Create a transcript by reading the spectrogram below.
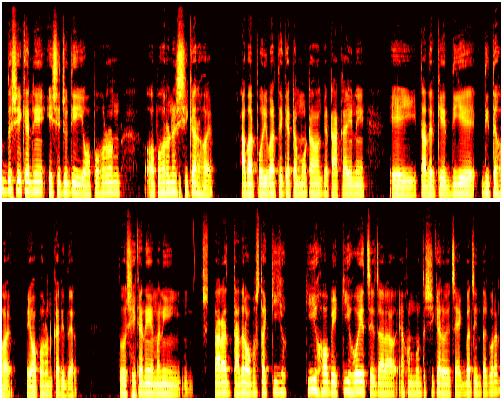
উদ্দেশ্যে এখানে এসে যদি অপহরণ, অপহরণের শিকার হয়, আবার পরিবার থেকে একটা মোটা অঙ্কের টাকা এনে এই তাদেরকে দিয়ে দিতে হয়, এই অপহরণকারীদের, তো সেখানে মানে তারা, তাদের অবস্থা কি কি হবে, কি হয়েছে, যারা এখন পর্যন্ত শিকার হয়েছে, একবার চিন্তা করেন।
